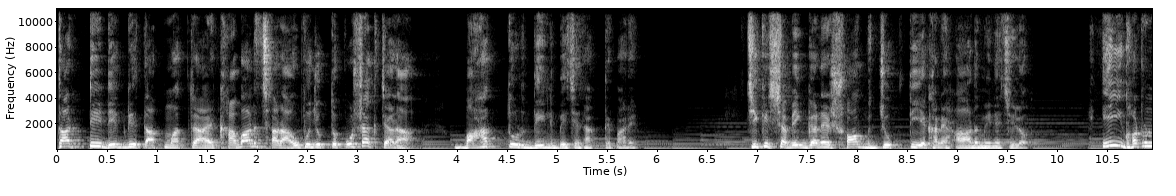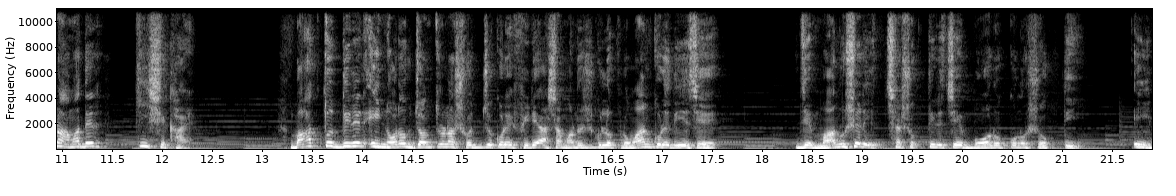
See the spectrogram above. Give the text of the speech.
থার্টি ডিগ্রি তাপমাত্রায় খাবার ছাড়া, উপযুক্ত পোশাক ছাড়া বাহাত্তর দিন বেঁচে থাকতে পারে। চিকিৎসা বিজ্ঞানের সব যুক্তি এখানে হার মেনেছিল। এই ঘটনা আমাদের কি শেখায়? বাহাত্তর দিনের এই নরক যন্ত্রণা সহ্য করে ফিরে আসা মানুষগুলো প্রমাণ করে দিয়েছে যে মানুষের ইচ্ছা শক্তির চেয়ে বড় কোনো শক্তি এই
